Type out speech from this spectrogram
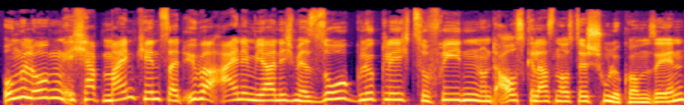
Ungelogen, ich habe mein Kind seit über einem Jahr nicht mehr so glücklich, zufrieden und ausgelassen aus der Schule kommen sehen.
